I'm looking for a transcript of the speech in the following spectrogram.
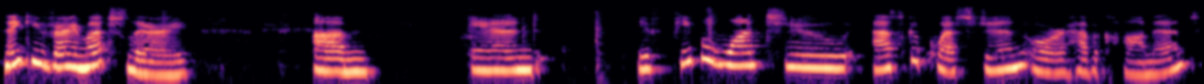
Thank you very much, Larry. Um, and if people want to ask a question or have a comment,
